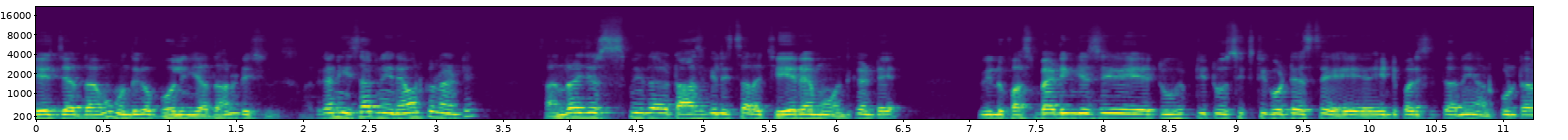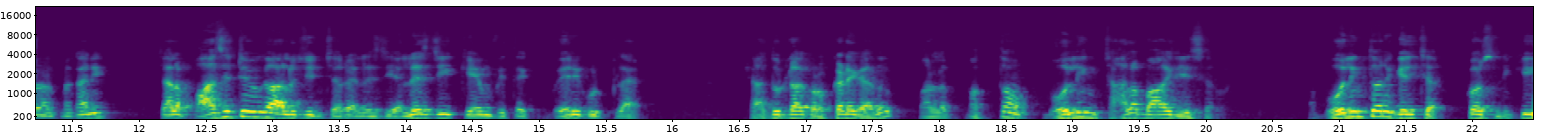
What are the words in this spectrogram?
Chase చేద్దాము ముందుగా బౌలింగ్ చేద్దామని డిసిషన్ తీసుకున్నారు. కానీ ఈసారి నేను ఏమనుకున్నా అంటే సన్ రైజర్స్ మీద టాస్ గెలిస్తే అలా చేయరేమో. ఎందుకంటే వీళ్ళు ఫస్ట్ బ్యాటింగ్ చేసి టూ ఫిఫ్టీ టూ సిక్స్టీ కొట్టేస్తే ఏంటి పరిస్థితి అని అనుకుంటారు అనుకున్నా. కానీ చాలా పాజిటివ్గా ఆలోచించారు LSG. LSG came with a very good plan Shardul Thakur ఒక్కడే కాదు వాళ్ళ మొత్తం బౌలింగ్ చాలా బాగా చేశారు. బౌలింగ్తోనే గెలిచారు. కోర్స్ నికీ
